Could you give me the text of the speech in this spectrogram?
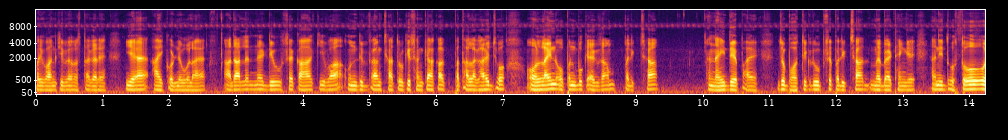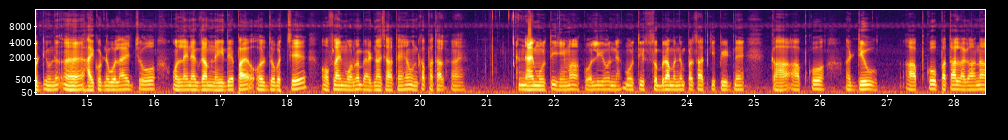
परिवहन की व्यवस्था करें, यह हाई कोर्ट ने बोला है। अदालत ने ड्यू से कहा कि वह उन दिव्यांग छात्रों की संख्या का पता लगाए जो ऑनलाइन ओपन बुक एग्ज़ाम परीक्षा नहीं दे पाए, जो भौतिक रूप से परीक्षा में बैठेंगे। यानी दोस्तों, ड्यून हाई कोर्ट ने बोला है, जो ऑनलाइन एग्ज़ाम नहीं दे पाए और जो बच्चे ऑफलाइन मोड में बैठना चाहते हैं, उनका पता लगाएँ। न्यायमूर्ति हेमा कोहली और न्यायमूर्ति सुब्रमण्यम प्रसाद की पीठ ने कहा, आपको ड्यू, आपको पता लगाना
